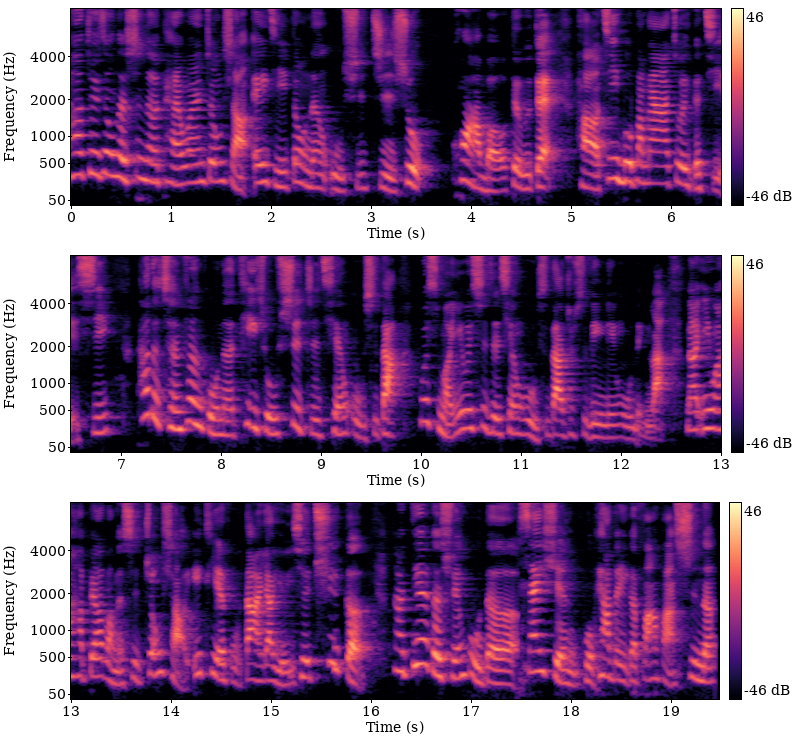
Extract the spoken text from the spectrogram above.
它追踪的是呢台湾中小 A 级动能五十指数跨模，对不对？好，进一步帮大家做一个解析。它的成分股呢，剔除市值前五十大，为什么？因为市值前五十大就是零零五零啦。那因为它标榜的是中小 ETF，当然要有一些区隔。那第二个选股的筛选股票的一个方法是呢？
